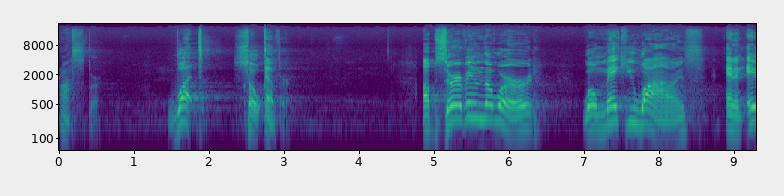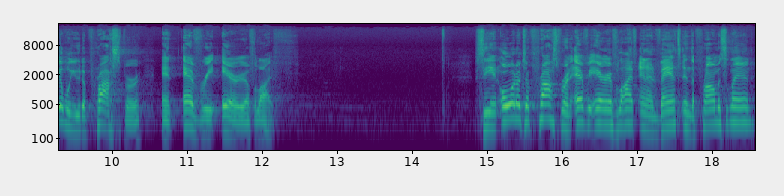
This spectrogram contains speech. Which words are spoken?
prosper. Whatsoever. Observing the word will make you wise and enable you to prosper in every area of life. See, in order to prosper in every area of life and advance in the promised land,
